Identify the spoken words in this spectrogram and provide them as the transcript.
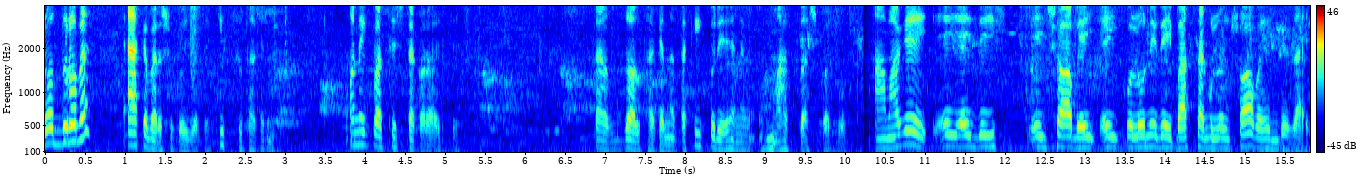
রোদ্দুর হবে, একেবারে শুকিয়ে যাবে, কিচ্ছু থাকে না। অনেকবার চেষ্টা করা হয়েছে। তা জল থাকে না, তা কি করে এখানে মাছ চাষ করব। আমাকে এই এই ইস- এই সব, এই এই কলোনির এই বাচ্চাগুলো সব এখানে যায়।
